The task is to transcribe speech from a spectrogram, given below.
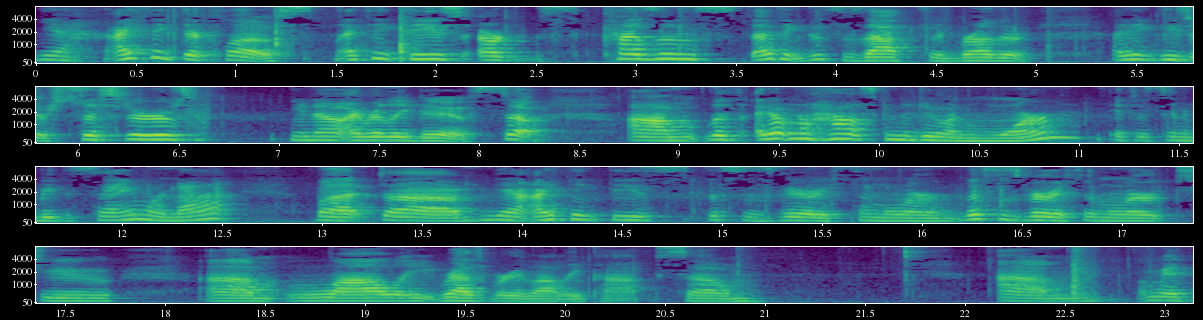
Yeah, I think they're close. I think these are cousins. I think this is actually brother. I think these are sisters. You know, I really do. So, um, let's. I don't know how it's going to do on warm, if it's going to be the same or not. But, uh, yeah, I think these, this is very similar. This is very similar to um, lolly, raspberry lollipop. So, um, I'm gonna,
